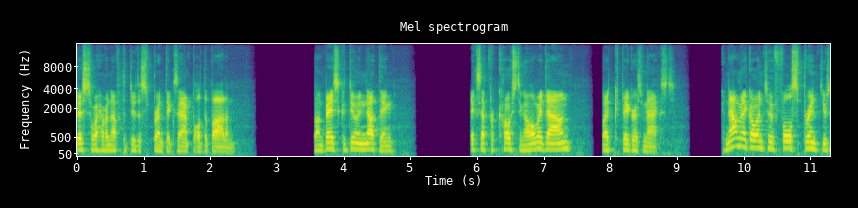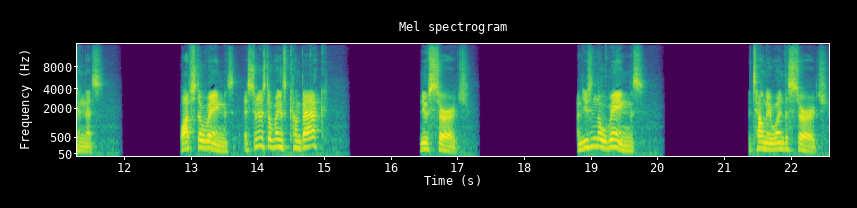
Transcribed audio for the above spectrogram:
Just so I have enough to do the sprint example at the bottom. So I'm basically doing nothing except for coasting all the way down, but Vigor's maxed. Now I'm going to go into full sprint using this. Watch the wings. As soon as the wings come back, new surge. I'm using the wings to tell me when to surge.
